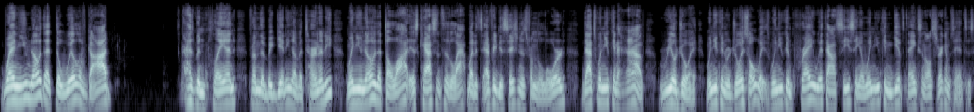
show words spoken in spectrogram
When you know that the will of God has been planned from the beginning of eternity, when you know that the lot is cast into the lap, but its every decision is from the Lord, that's when you can have real joy, when you can rejoice always, when you can pray without ceasing, and when you can give thanks in all circumstances,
